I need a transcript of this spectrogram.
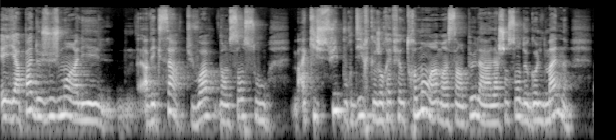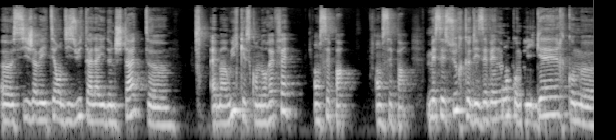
Et il n'y a pas de jugement à aller avec ça, tu vois, dans le sens où bah, qui je suis pour dire que j'aurais fait autrement. Hein, bah, c'est un peu la, chanson de Goldman. Euh, si j'avais été en 18 à Leidenstadt, euh, eh ben oui, qu'est-ce qu'on aurait fait? On ne sait pas. On ne sait pas. Mais c'est sûr que des événements comme les guerres, comme euh,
